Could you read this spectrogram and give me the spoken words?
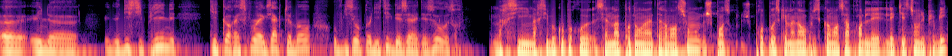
euh, une, discipline qui correspond exactement aux visions politiques des uns et des autres. Merci, beaucoup pour Selma pour ton intervention. Je pense, je propose que maintenant on puisse commencer à prendre les questions du public.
